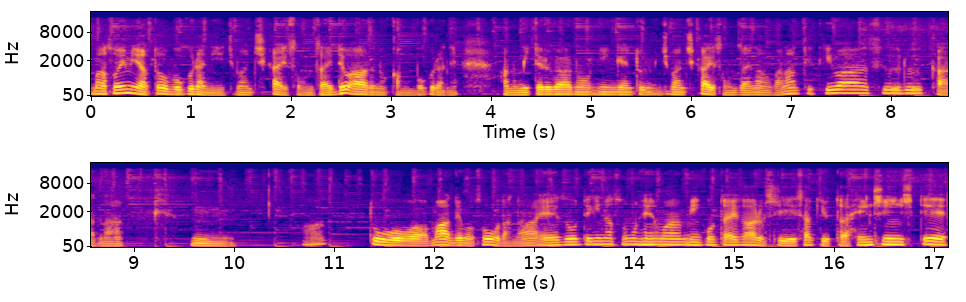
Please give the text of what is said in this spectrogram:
まあそういう意味だと僕らに一番近い存在ではあるのかも。僕らね、あの見てる側の人間と一番近い存在なのかなっていう気はするかな。うん。あとは、まあでもそうだな。映像的なその辺は見応えがあるし、さっき言った変身して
